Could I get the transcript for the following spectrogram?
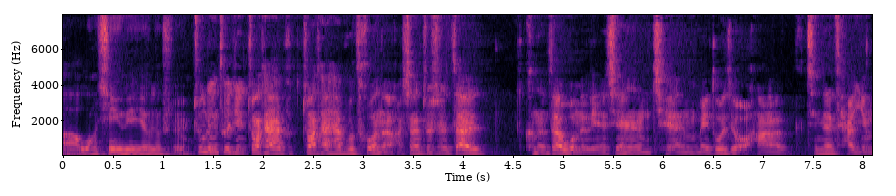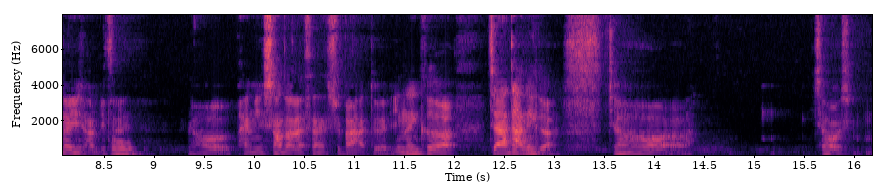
啊，王馨予也有六十六。朱琳最近状态还状态还不错呢，好像就是在可能在我们连线前没多久，好像今天才赢了一场比赛，然后排名上到了三十八，对，赢那个加拿大那个叫叫什么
